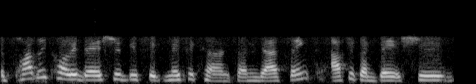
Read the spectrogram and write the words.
a public holiday should be significant, and I think Africa Day should.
